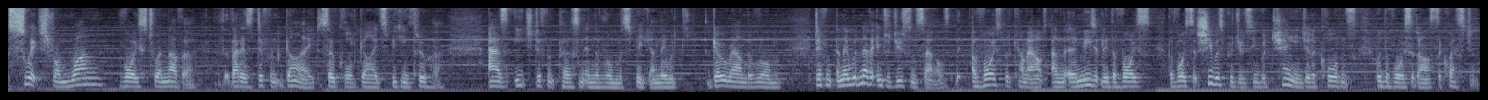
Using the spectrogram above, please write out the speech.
switch from one voice to another, that is, different guide, so called guide, speaking through her, as each different person in the room would speak, and they would go around the room. Different, and they would never introduce themselves. A voice would come out, and immediately the voice, the voice that she was producing, would change in accordance with the voice that asked the question.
